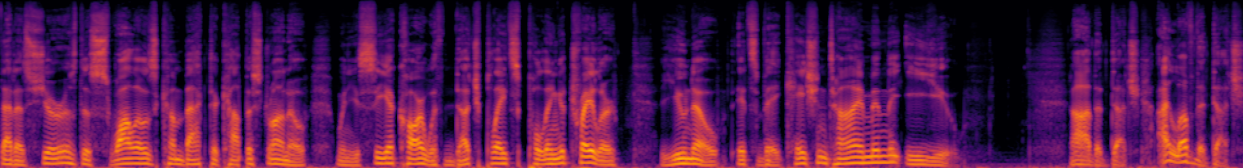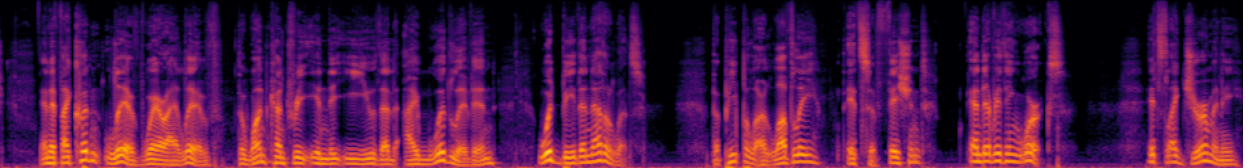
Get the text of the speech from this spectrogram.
that as sure as the swallows come back to Capistrano, when you see a car with Dutch plates pulling a trailer, you know it's vacation time in the EU. Ah, the Dutch. I love the Dutch. And if I couldn't live where I live, the one country in the EU that I would live in would be the Netherlands. The people are lovely, it's efficient, and everything works. It's like Germany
